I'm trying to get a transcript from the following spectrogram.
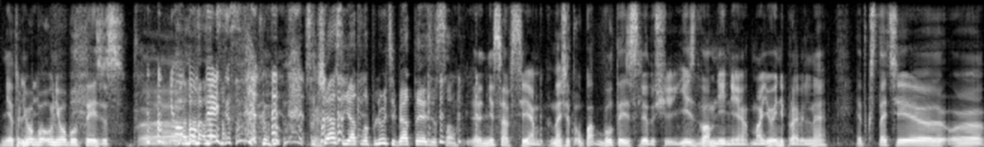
Нет, у него, был, у него был тезис. У него был тезис. Сейчас я отлуплю тебя тезисом. Э, не совсем. Значит, у папы был тезис следующий. Есть два мнения, мое и неправильное. Это, кстати, э,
